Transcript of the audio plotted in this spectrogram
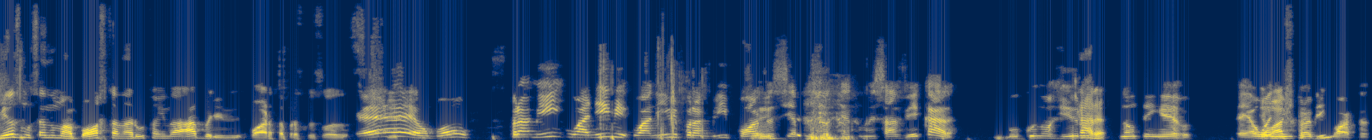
mesmo sendo uma bosta, Naruto ainda abre porta para as pessoas. É, é um bom. Pra mim, o anime, o anime para abrir porta, Sim. se a pessoa quer começar a ver, cara, Boku no Hero cara, não tem erro. É o anime para abrir porta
